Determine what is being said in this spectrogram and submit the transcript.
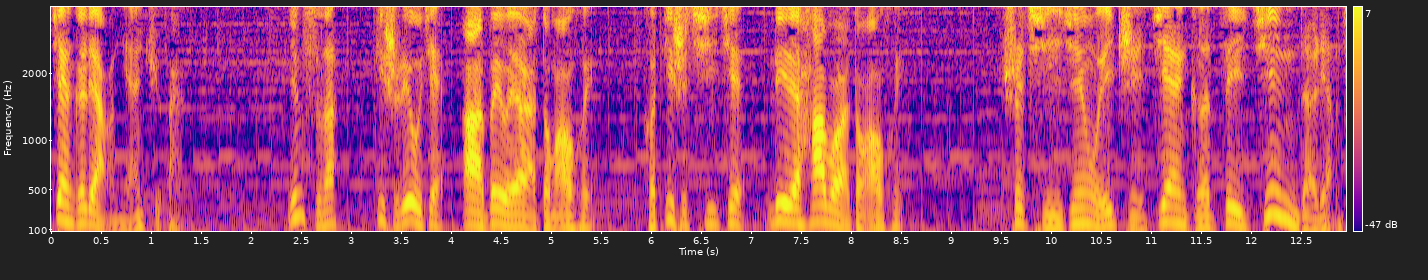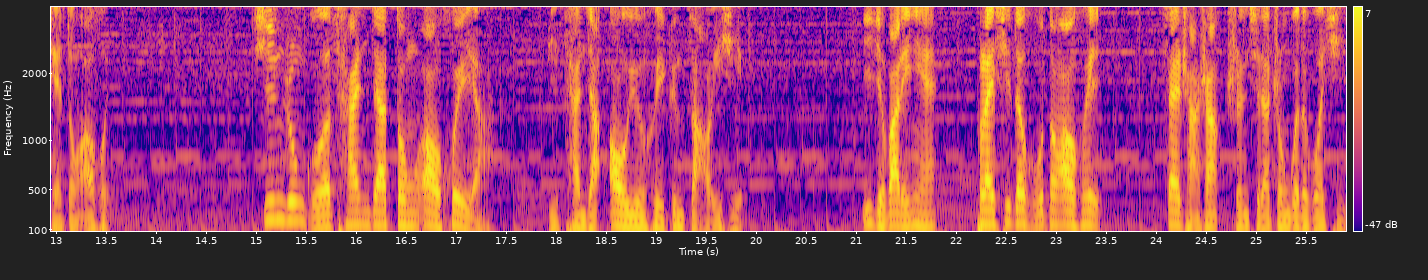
间隔两年举办，因此呢，第十六届阿尔贝维尔冬奥会。和第十七届利列哈勃尔冬奥会是迄今为止间隔最近的两届冬奥会。新中国参加冬奥会呀，比参加奥运会更早一些。一九八零年，普莱西德湖冬奥会赛场上升起了中国的国旗。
